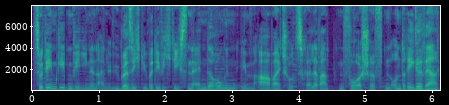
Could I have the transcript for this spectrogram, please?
Zudem geben wir Ihnen eine Übersicht über die wichtigsten Änderungen im arbeitsschutzrelevanten Vorschriften und Regelwerk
